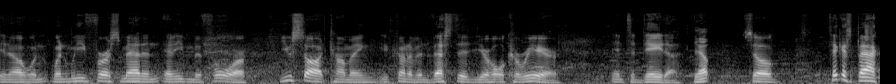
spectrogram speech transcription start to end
you know, when, when we first met and, and even before, you saw it coming, you kind of invested your whole career into data. Yep. So take us back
